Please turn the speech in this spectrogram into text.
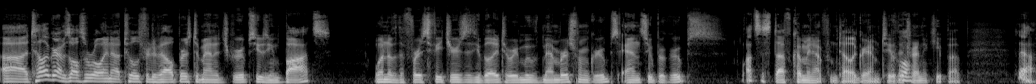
uh, Telegram is also rolling out tools for developers to manage groups using bots. One of the first features is the ability to remove members from groups and supergroups. Lots of stuff coming out from Telegram, too. They're trying to keep up. Yeah,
